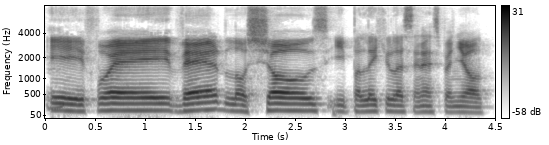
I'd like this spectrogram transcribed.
Y fue ver los shows y películas en español.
